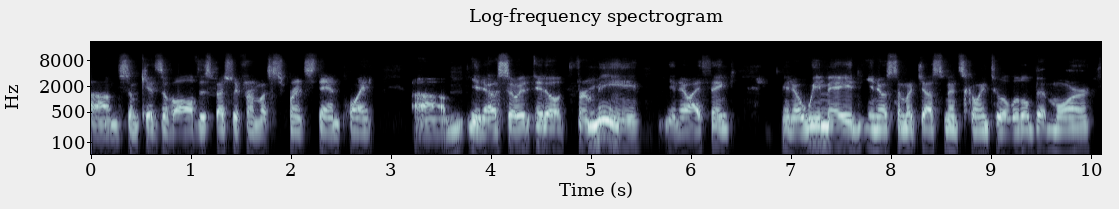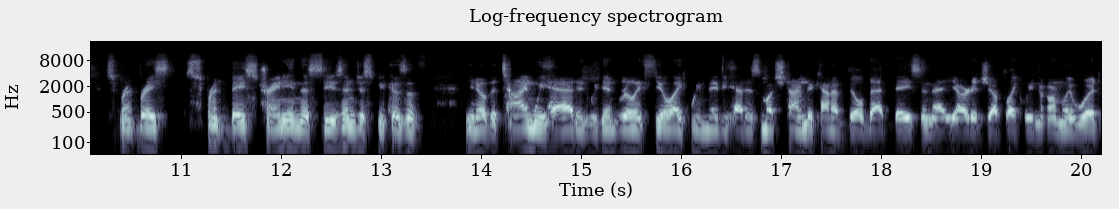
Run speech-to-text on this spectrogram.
um, some kids evolved, especially from a sprint standpoint. Um, you know, so it, it'll for me, you know, I think you know we made you know some adjustments going to a little bit more sprint based sprint based training this season just because of you know the time we had and we didn't really feel like we maybe had as much time to kind of build that base and that yardage up like we normally would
